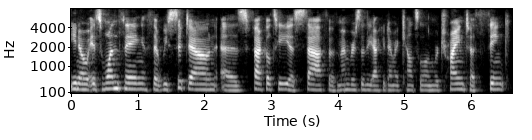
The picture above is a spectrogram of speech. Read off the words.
you know, it's one thing that we sit down as faculty, as staff, of members of the academic council, and we're trying to think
